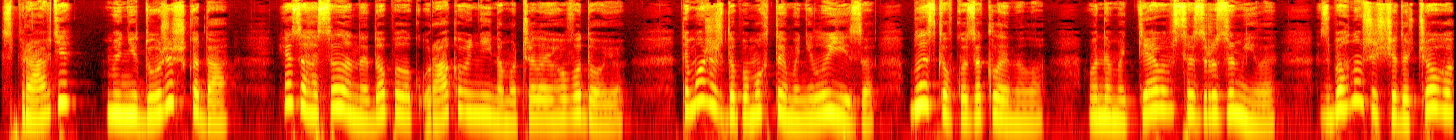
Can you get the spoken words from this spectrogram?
Справді, мені дуже шкода. Я загасила недопалок у раковині і намочила його водою. Ти можеш допомогти мені, Луїзо? Блискавку заклинило. Вони миттєво все зрозуміли. Збагнувши, що до чого,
